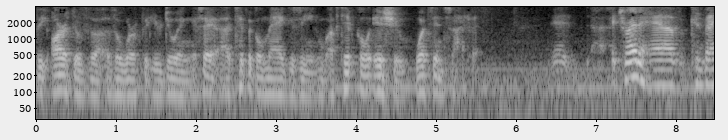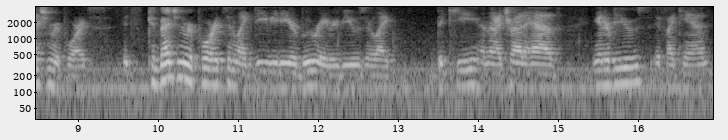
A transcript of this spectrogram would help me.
the arc of the, the work that you're doing? Say a typical magazine, a typical issue. What's inside of it? It, I try to have convention reports it's convention reports and like DVD or Blu-ray reviews are like the key, and then I try to have interviews if I can,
